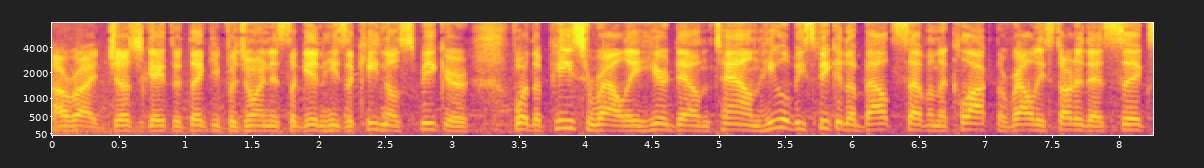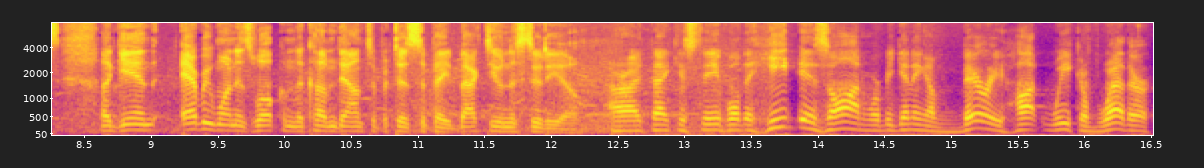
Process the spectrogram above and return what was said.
All right, Judge Gaither, thank you for joining us again. He's a keynote speaker for the Peace Rally here downtown. He will be speaking about 7 o'clock. The rally started at 6. Again, everyone is welcome to come down to participate. Back to you in the studio. All right, thank you, Steve. Well, the heat is on. We're beginning a very hot week of weather,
